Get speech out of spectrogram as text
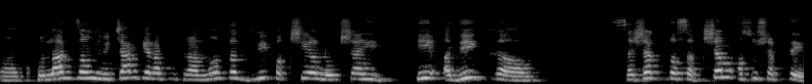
खोलात जाऊन विचार केला मित्रांनो तर द्विपक्षीय लोकशाही ही अधिक सशक्त सक्षम असू शकते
